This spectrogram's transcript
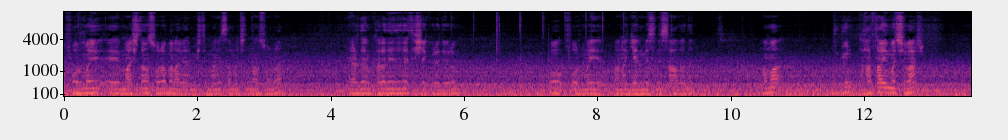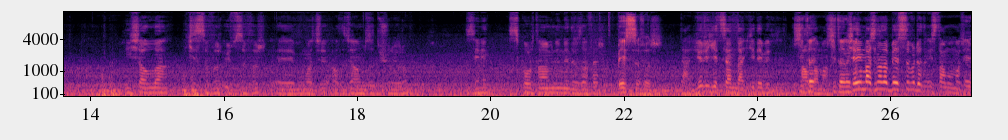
O formayı e, maçtan sonra bana vermişti. Manisa maçından sonra. Erdem Karadeniz'e de teşekkür ediyorum. O formayı bana gelmesini sağladı. Ama bugün Hatay maçı var. İnşallah 2-0, 3-0 e, bu maçı alacağımızı düşünüyorum. Senin skor tahminin nedir Zafer? 5-0. Ya yürü git sen de ikide bir İki ta- sallama. iki tane- Şey maçına da 5-0 dedin İstanbul maçına. E,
